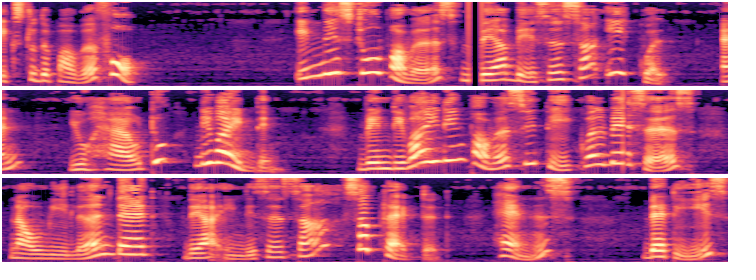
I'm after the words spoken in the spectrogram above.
x to the power 4. In these two powers, their bases are equal and you have to divide them. When dividing powers with equal bases, now we learned that their indices are subtracted. Hence, that is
